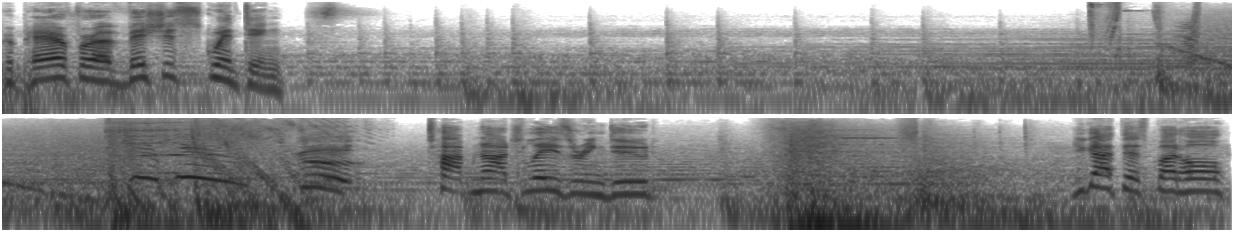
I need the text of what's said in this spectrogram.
Prepare for a vicious squinting. Top-notch lasering, dude. You got this, butthole.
